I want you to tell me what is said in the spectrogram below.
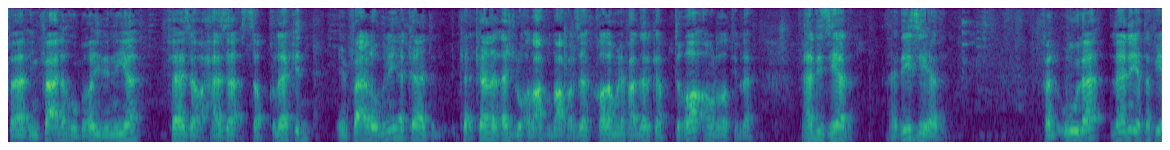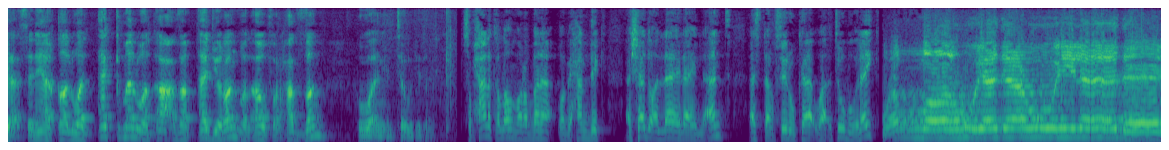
فإن فعله بغير نية فاز وحاز السبق. لكن إن فعله بنية كانت كان الأجر أضعاف مضاعفة. لذلك قال من يفعل ذلك ابتغاء مرضات الله. هذه زيادة. هذه زيادة. فالأولى لا نية فيها. الثانية قال والأكمل والأعظم أجرا والأوفر حظا هو أن ينتوي في ذلك سبحانك اللهم ربنا وبحمدك أشهد أن لا إله إلا أنت أستغفرك وأتوب إليك. والله يدعو إلى دار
